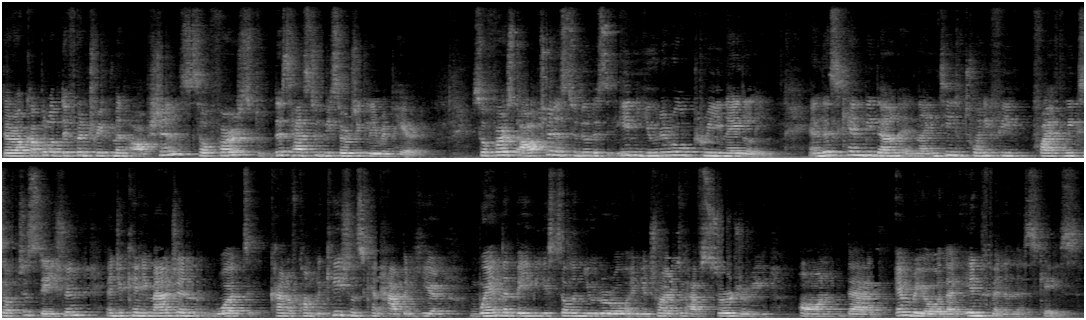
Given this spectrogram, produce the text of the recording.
There are a couple of different treatment options. So first, this has to be surgically repaired. So first option is to do this in utero prenatally. And this can be done at 19 to 25 weeks of gestation. And you can imagine what kind of complications can happen here when the baby is still in utero and you're trying to have surgery on that embryo or that infant in this case.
